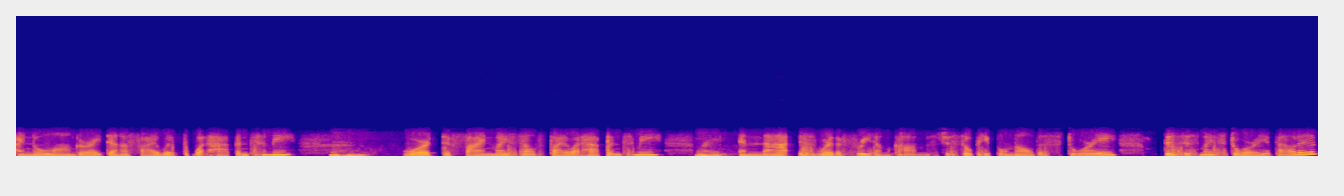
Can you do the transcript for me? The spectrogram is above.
i no longer identify with what happened to me mm-hmm. Or define myself by what happened to me right and that is where the freedom comes just so people know the story this is my story about it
